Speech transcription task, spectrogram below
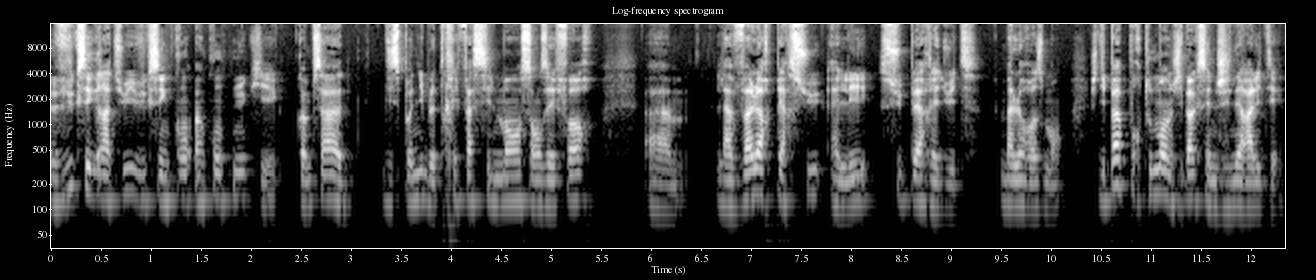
vu que c'est gratuit, vu que c'est un contenu qui est comme ça disponible très facilement, sans effort, euh, la valeur perçue, elle est super réduite, malheureusement. Je dis pas pour tout le monde, je dis pas que c'est une généralité.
